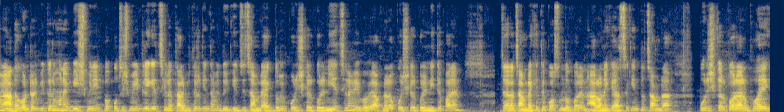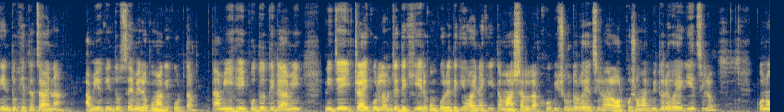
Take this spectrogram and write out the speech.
আমি আধা ঘণ্টার ভিতরে মনে বিশ মিনিট বা পঁচিশ মিনিট লেগেছিল। তার ভিতরে কিন্তু আমি দুই কেজি চামড়া একদমই পরিষ্কার করে নিয়েছিলাম। এভাবে আপনারাও পরিষ্কার করে নিতে পারেন। যারা চামড়া খেতে পছন্দ করেন, আর অনেকে আছে কিন্তু চামড়া পরিষ্কার করার ভয়ে কিন্তু খেতে চায় না। আমিও কিন্তু সেম এরকম আগে করতাম। তা আমি এই পদ্ধতিটা আমি নিজেই ট্রাই করলাম যে দেখি এরকম করে দেখি হয় নাকি। তা মাশাল্লাহ খুবই সুন্দর হয়েছিল আর অল্প সময়ের ভিতরে হয়ে গিয়েছিল। কোনো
